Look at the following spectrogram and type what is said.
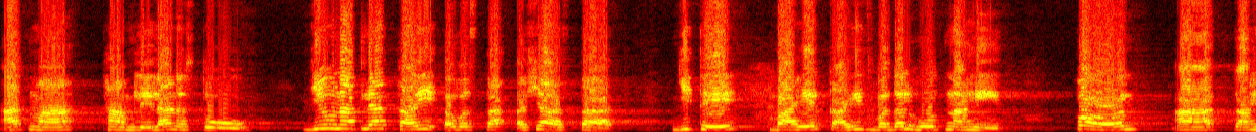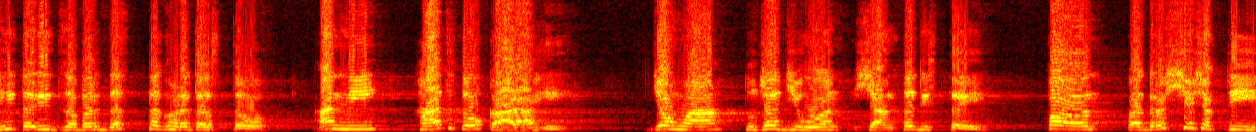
आत्मा थांबलेला नसतो. जीवनातल्या काही अवस्था अशा असतात जिथे बाहेर काहीच बदल होत नाहीत. पण आत काहीतरी जबरदस्त घडत असत. आणि हाच तो काळ आहे जेव्हा तुझं जीवन शांत दिसतय. पण अदृश्य शक्ती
